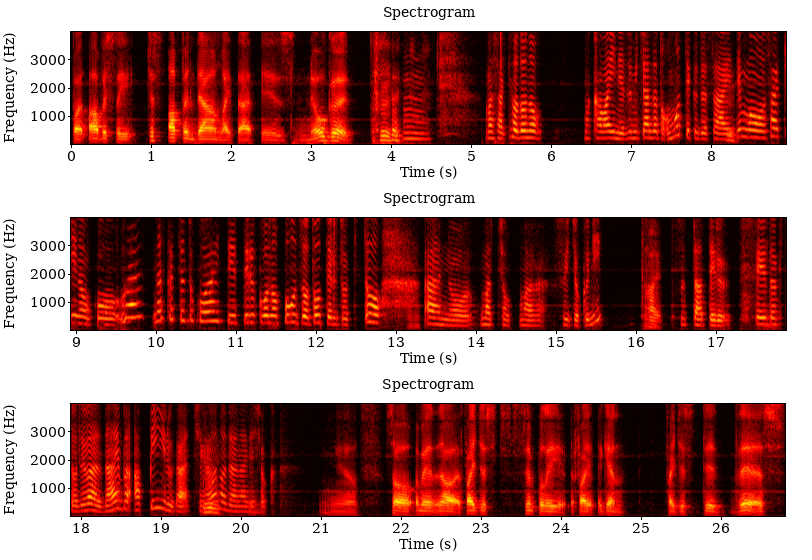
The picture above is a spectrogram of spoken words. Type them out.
but obviously, just up and down like that is no good. うん、まあ先ほどの まあ可愛いネズミちゃんだと思ってください。うんでもさっきのこううわなんかちょっと怖いって言ってるこのポーズを取ってる時とあのまあちょまあ垂直にはい突っ立ってるっていう時とではだいぶアピールが違うのではないでしょうか。Yeah. So I mean, now if I just simply, if I again, if I just did this,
